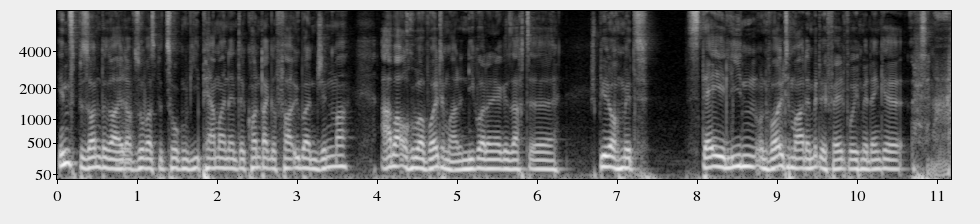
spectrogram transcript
Insbesondere halt auf sowas bezogen wie permanente Kontergefahr über einen Jinma, aber auch über Voltemar. Nico hat dann ja gesagt, äh, spiel doch mit Stay, Lean und Voltemar im Mittelfeld, wo ich mir denke, sag mal,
